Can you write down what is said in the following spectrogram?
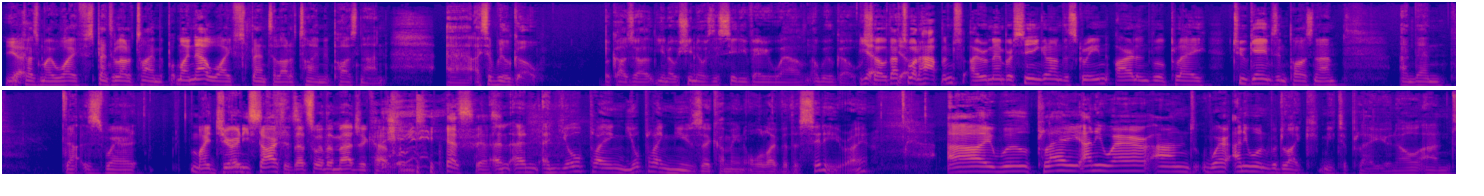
Yeah. because my wife spent a lot of time, my now wife spent a lot of time in Poznan, uh, I said, we'll go. Because uh, you know she knows the city very well, and we'll go. Yeah, so that's yeah. what happened. I remember seeing it on the screen. Ireland will play two games in Poznan, and then that is where my journey started. That's where the magic happened. yes, yes. and, and, and you're playing, you're playing music, I mean, all over the city, right? I will play anywhere and where anyone would like me to play, you know. And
